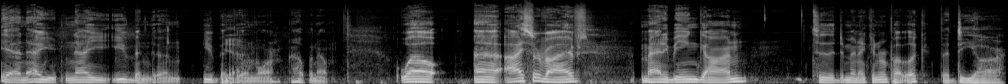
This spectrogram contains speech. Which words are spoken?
Yeah, now you now you, you've been doing you've been Yeah. doing more helping out. Well, uh, I survived Maddie being gone to the Dominican Republic. The DR.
